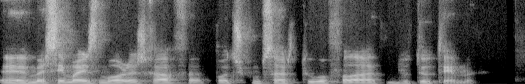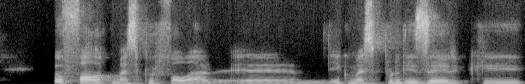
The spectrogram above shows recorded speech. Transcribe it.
uh, mas sem mais demoras, Rafa, podes começar tu a falar do teu tema. Eu falo, começo por falar e começo por dizer que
